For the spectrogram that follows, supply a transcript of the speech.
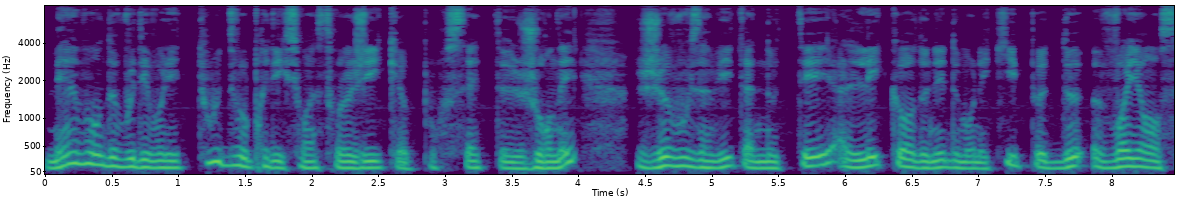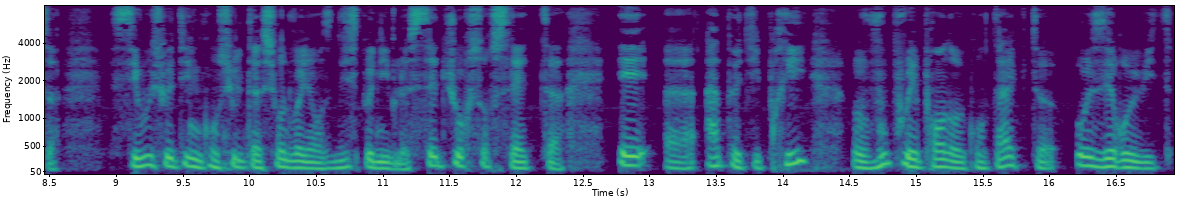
Mais avant de vous dévoiler toutes vos prédictions astrologiques pour cette journée, je vous invite à noter les coordonnées de mon équipe de voyance. Si vous souhaitez une consultation de voyance disponible 7 jours sur 7 et euh, à petit prix, vous pouvez prendre contact au 08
